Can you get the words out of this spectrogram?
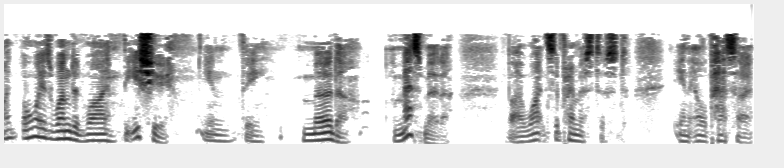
I always wondered why the issue in the murder, mass murder, by white supremacist in El Paso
